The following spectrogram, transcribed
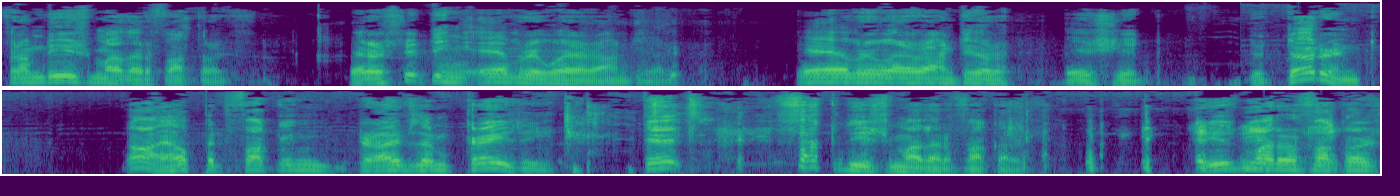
From these motherfuckers. They're shitting everywhere around here. Everywhere around here, they shit. Deterrent? No, I hope it fucking drives them crazy. Eh, Fuck these motherfuckers. These motherfuckers.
